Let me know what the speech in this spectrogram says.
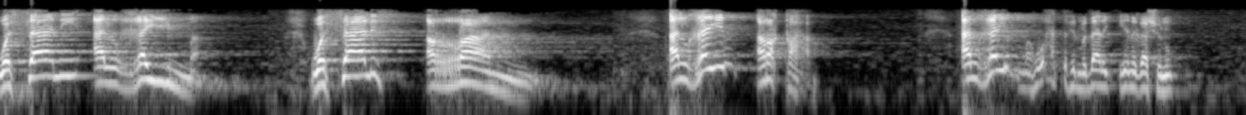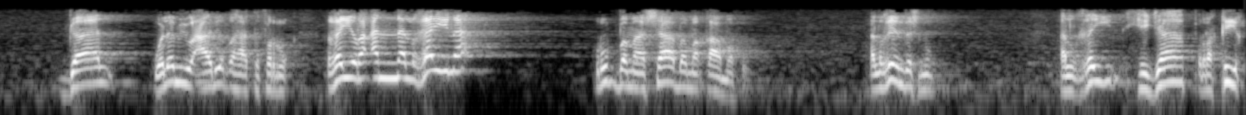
والثاني الغيم. والثالث الران. الغيم أرقها الغيم ما هو حتى في المدارج هنا قال شنو؟ قال ولم يعارضها تفرق. غير أن الغين ربما شاب مقامه. الغين ده شنو؟ الغين حجاب رقيق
